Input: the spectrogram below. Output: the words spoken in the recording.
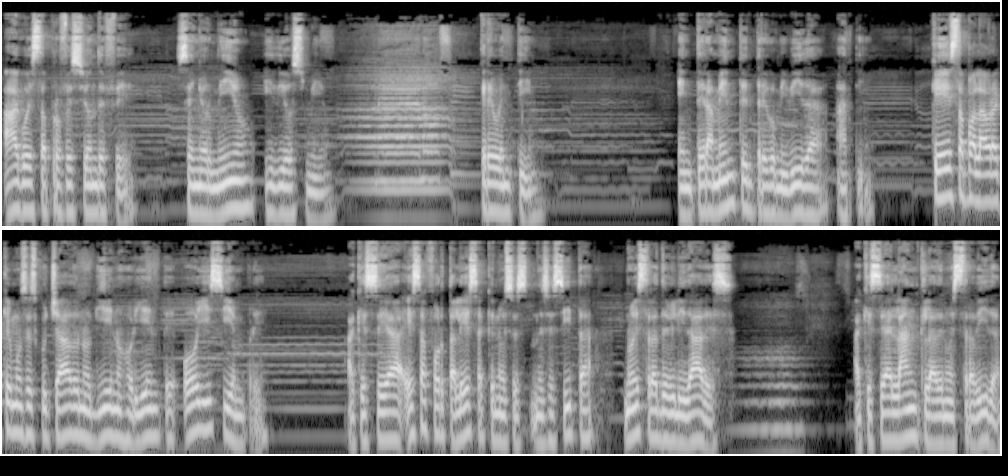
hago esta profesión de fe. Señor mío y Dios mío, creo en ti. Enteramente entrego mi vida a ti. Que esta palabra que hemos escuchado nos guíe y nos oriente hoy y siempre a que sea esa fortaleza que nos necesita nuestras debilidades, a que sea el ancla de nuestra vida,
